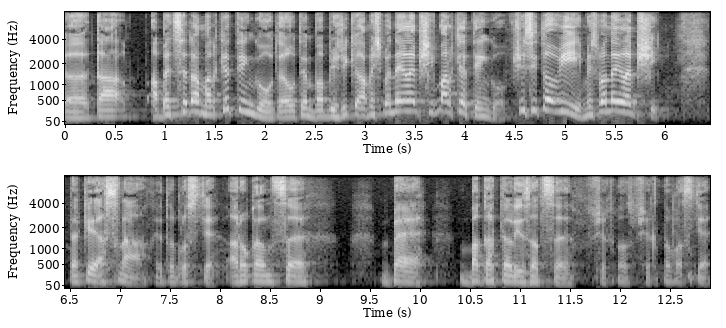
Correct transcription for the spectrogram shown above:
Eh, ta abeceda marketingu, kterou ten Babiš říká, my jsme nejlepší v marketingu, všichni to ví, my jsme nejlepší, tak je jasná. Je to prostě arogance, B, bagatelizace, všechno, všechno vlastně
